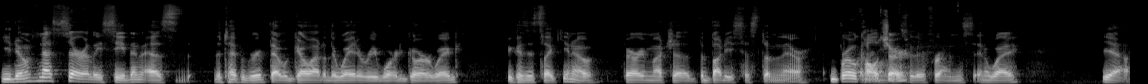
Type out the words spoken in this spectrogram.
you don't necessarily see them as the type of group that would go out of their way to reward Gerwig because it's like, you know, very much a, the buddy system there. Bro culture. works with their friends in a way. Yeah.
